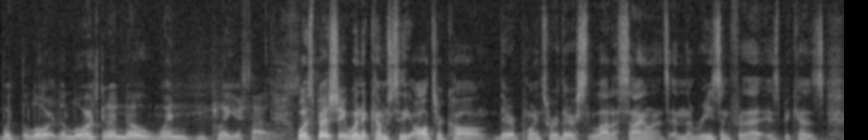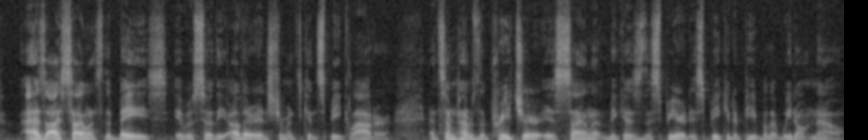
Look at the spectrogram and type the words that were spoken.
with the Lord. The Lord's gonna know when you play your silence. Well, especially when it comes to the altar call, there are points where there's a lot of silence, and the reason for that is because as I silence the bass, it was so the other instruments can speak louder, and sometimes the preacher is silent because the Spirit is speaking to people that we don't know.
